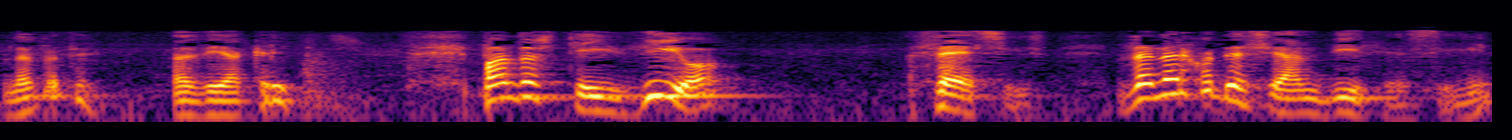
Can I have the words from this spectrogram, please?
Βλέπετε αδιακρίτες. Πάντως και οι δύο θέσεις δεν έρχονται σε αντίθεση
